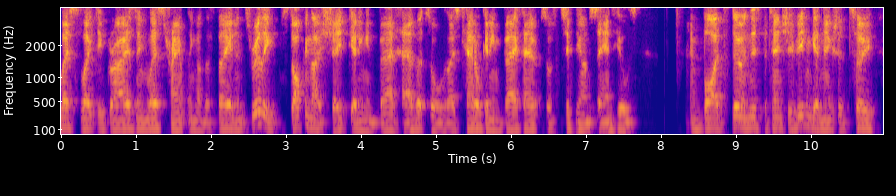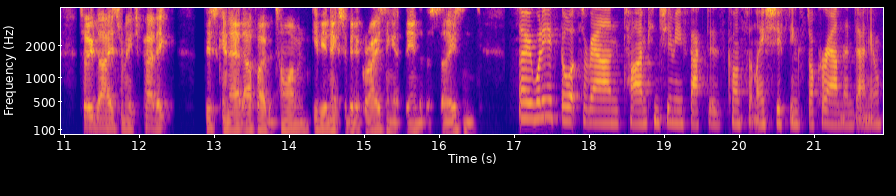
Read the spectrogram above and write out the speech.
less selective grazing, less trampling of the feed, and it's really stopping those sheep getting in bad habits or those cattle getting bad habits of sitting on sand hills. And by doing this, potentially, if you can get an extra two two days from each paddock, this can add up over time and give you an extra bit of grazing at the end of the season. So, what are your thoughts around time consuming factors constantly shifting stock around then, Daniel?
